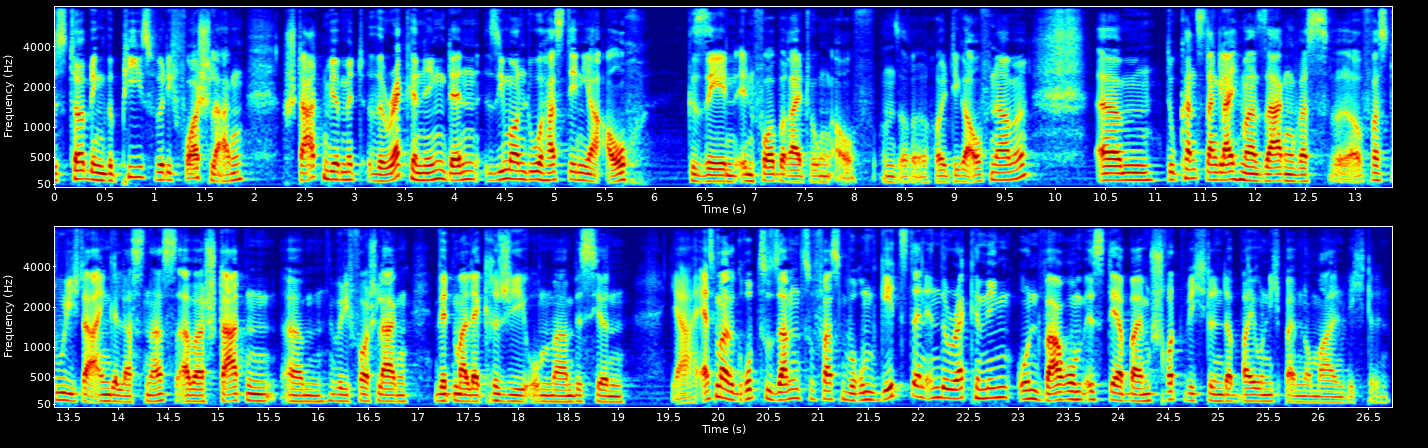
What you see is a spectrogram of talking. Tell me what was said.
Disturbing the Peace, würde ich vorschlagen, starten wir mit The Reckoning, denn Simon, du hast den ja auch gesehen in Vorbereitung auf unsere heutige Aufnahme. Ähm, du kannst dann gleich mal sagen, was, auf was du dich da eingelassen hast, aber starten ähm, würde ich vorschlagen, wird mal der Krigi, um mal ein bisschen, ja, erstmal grob zusammenzufassen, worum geht's denn in The Reckoning und warum ist der beim Schrottwichteln dabei und nicht beim normalen Wichteln?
